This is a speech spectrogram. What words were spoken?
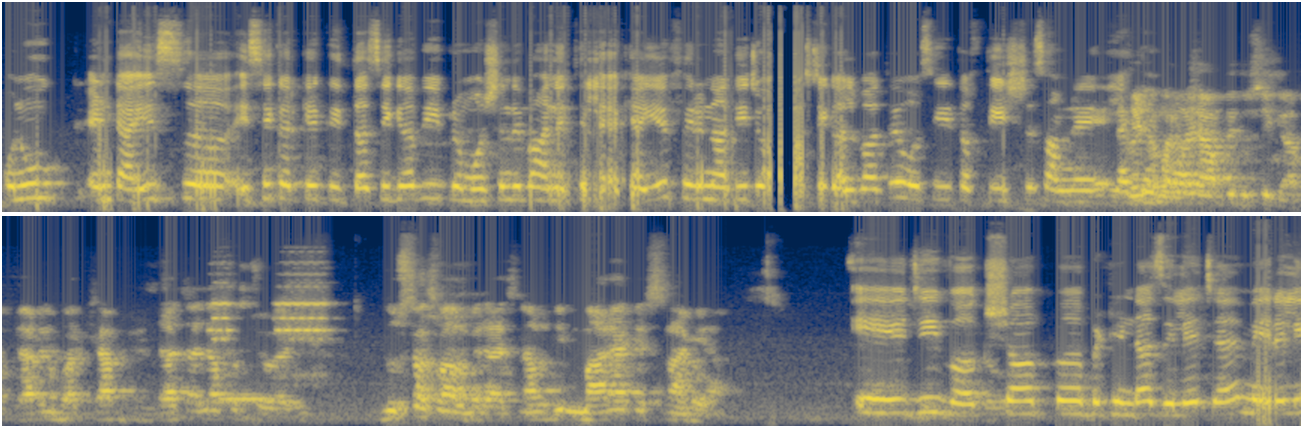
ਉਹਨੂੰ ਐਂਟਾਈਸ ਇਸੇ ਕਰਕੇ ਕੀਤਾ ਸੀਗਾ ਵੀ ਪ੍ਰੋਮੋਸ਼ਨ ਦੇ ਬਹਾਨੇ ਇੱਥੇ ਲੈ ਕੇ ਆਈਏ ਫਿਰ ਇਹਨਾਂ ਦੀ ਜੋ ਆਪਸ ਗੱਲਬਾਤ ਹੈ ਉਹ ਅਸੀਂ ਤਫਤੀਸ਼ ਦੇ ਸਾਹਮਣੇ ਲੈ ਕੇ ਆਵਾਂਗੇ। ਵਰਕਸ਼ਾਪ ਦੀ ਤੁਸੀਂ ਗੱਲ ਕਰ ਰਹੇ ਹੋ ਵਰਕਸ਼ਾਪ ਦਾ ਚੱਲਦਾ ਕੁਝ ਹੋਇਆ ਜੀ। ਦੂਸਰਾ ਸਵਾਲ ਮੇਰਾ ਇਸ ਨਾਲ ਵੀ ਮਾਰਿਆ ਕਿਸ ਤਰ੍ਹਾਂ ਗਿਆ? ਇਹ ਜੀ ਵਰਕਸ਼ਾਪ ਬਠਿੰਡਾ ਜ਼ਿਲ੍ਹੇ 'ਚ ਹੈ। ਮੇਰੇ ਲਈ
